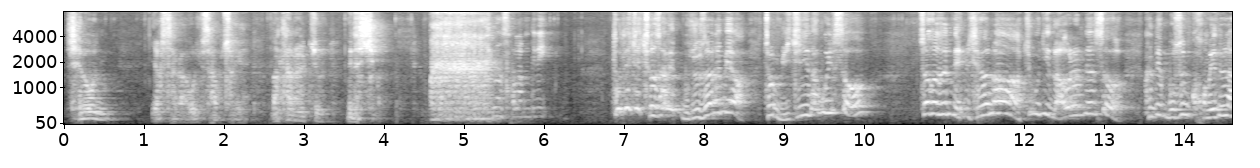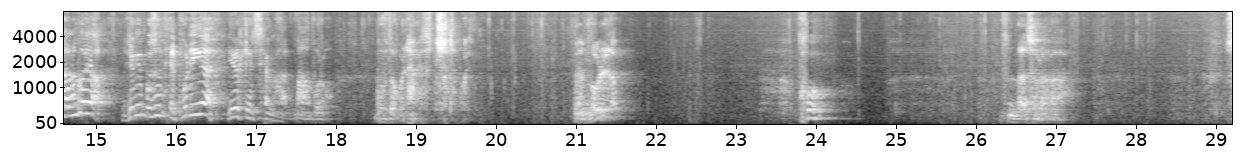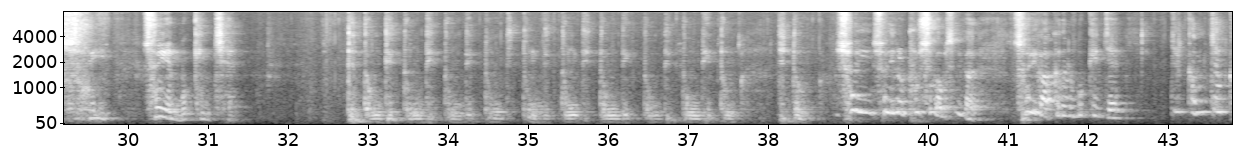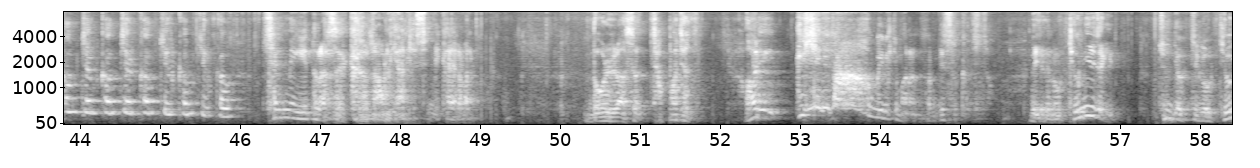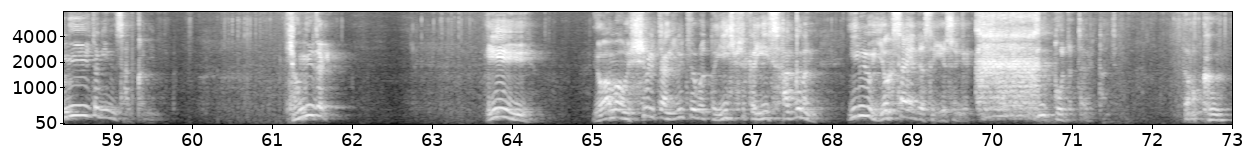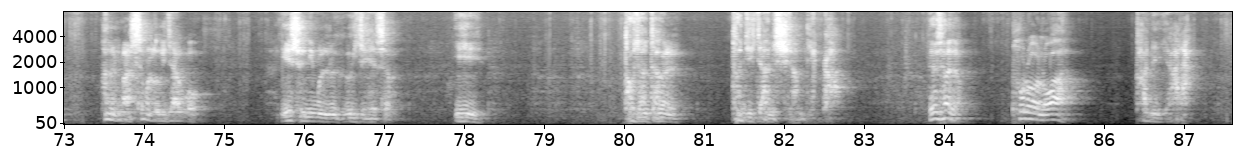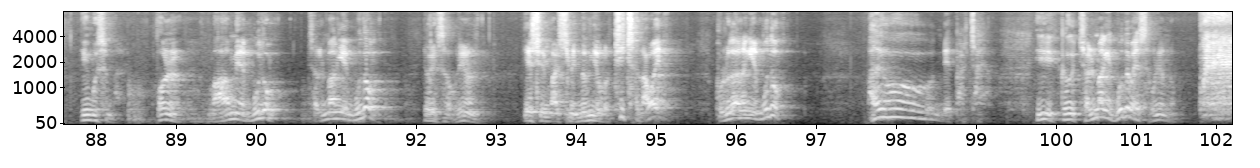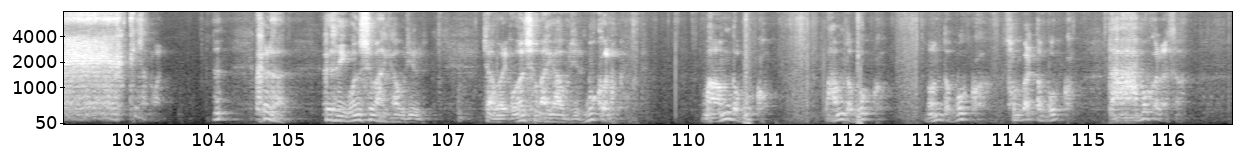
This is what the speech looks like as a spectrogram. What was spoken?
새로운 역사가 우리 삶 속에 나타날 줄 믿으시고 많은 사람들이 도대체 저 사람이 무슨 사람이야? 저 미친이라고 있어. 썩어서 냄새가 나. 죽은지 나으려면서. 근데 무슨 코미디를 하는 거야? 저게 무슨 해프닝이야? 이렇게 생각한 마음으로 무덤을 향해서 쳐다보고 있어. 놀라. 어? 나소라가 수위 수에 묶인 채 뒤뚱 뒤뚱 뒤뚱 뒤뚱 뒤뚱 뒤뚱 뒤뚱 뒤뚱 뒤뚱 뒤뚱 뒤뚱 수위 수위를 풀 수가 없으니까 수위가 그대로 묶인 채 찔끔 생명이 들어서 걸어 나오는 게 아니겠습니까 여러분 놀라서 자빠져 아니 귀신이다 하고 이렇게 말하는 사람 있을 것이죠 근데 이거는 경이적인 충격적이고 경이적인 사건입니다 경리적 이 요한복음 11장 1절부터 20절까지 이 사건은 인류 역사에 대해서 예수님께 큰 도전장을 던져. 그 하늘 말씀을 의지하고 예수님을 의지해서 이 도전장을 던지지 않으시렵니까? 여기서 풀어놓아 다니게 하라. 이 무슨 말? 오늘 마음의 무덤, 절망의 무덤 여기서 우리는 예수의 말씀의 능력으로 튀쳐나와야 돼. 불가능의 무덤. 아유 내 발차야. 이 그 절망의 무덤에서 우리는 팍 튀쳐나와. 어? 그러 그래서 이 원수마귀가 우리를 자 원수마귀가 우리를 묶어놓은 거야. 마음도 묶고 마음도 묶고 눈도 묶고 손발도 묶고 다 묶어놔서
